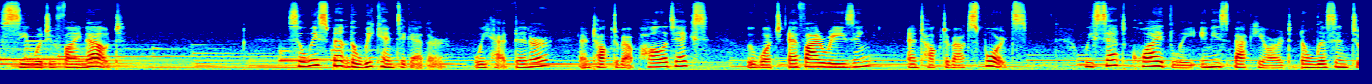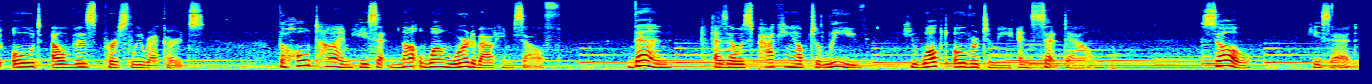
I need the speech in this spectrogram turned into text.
See what you find out. So, we spent the weekend together. We had dinner and talked about politics. We watched F1 racing and talked about sports. We sat quietly in his backyard and listened to old Elvis Presley records. The whole time he said not one word about himself. Then, as I was packing up to leave, he walked over to me and sat down. So, he said,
